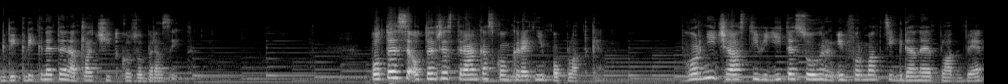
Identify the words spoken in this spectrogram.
kdy kliknete na tlačítko Zobrazit. Poté se otevře stránka s konkrétním poplatkem. V horní části vidíte souhrn informací k dané platbě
